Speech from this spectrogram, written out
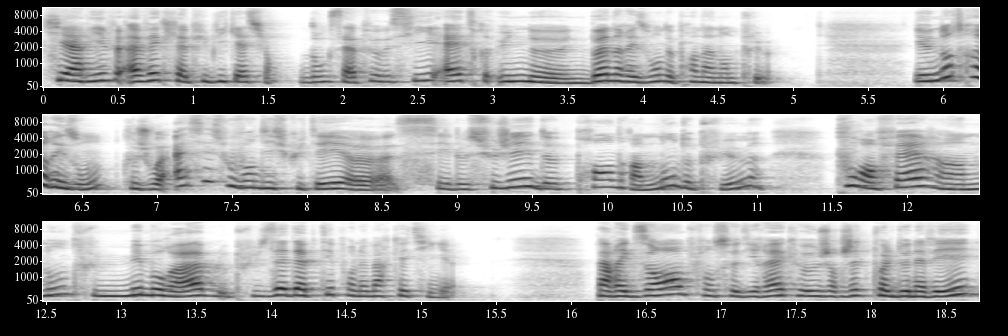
qui arrivent avec la publication. Donc ça peut aussi être une, bonne raison de prendre un nom de plume. Il y a une autre raison que je vois assez souvent discuter, euh, c'est le sujet de prendre un nom de plume pour en faire un nom plus mémorable, plus adapté pour le marketing. Par exemple, on se dirait que Georgette Poil de Navet,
